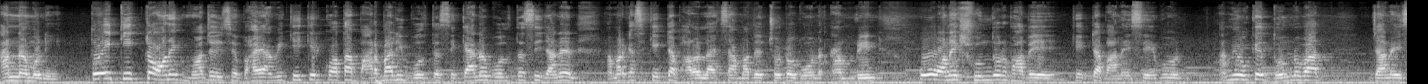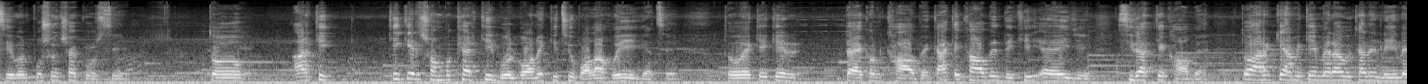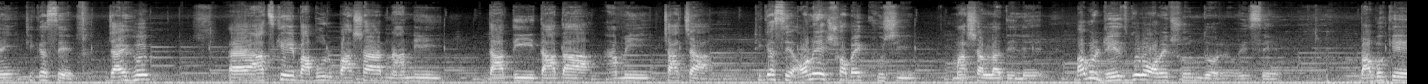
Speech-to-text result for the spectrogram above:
আন্নামণি। তো এই কেকটা অনেক মজা হয়েছে। ভাই, আমি কেকের কথা বারবারই বলতেছি। কেন বলতেছি জানেন? আমার কাছে কেকটা ভালো লাগছে। আমাদের ছোট বোন আমরিন, ও অনেক সুন্দরভাবে কেকটা বানাইছে এবং আমি ওকে ধন্যবাদ জানাইছি এবং প্রশংসা করছি। তো আর কি, কেকের সম্পর্কে আর কি বলব? অনেক কিছু বলা হয়েই গেছে। তো এই কেকেরটা এখন খাওয়াবে। কাকে খাওয়াবে? দেখি, এই যে সিরাতকে খাওয়াবে। তো আর কি, আমি ক্যামেরা ওইখানে নেই নাই, ঠিক আছে? যাই হোক আজকে বাবুর বাসা, নানি, দাদি, দাদা, আমি, চাচা, ঠিক আছে? অনেক সবাই খুশি মাসাল্লাহ দিলে। বাবুর ড্রেসগুলো অনেক সুন্দর হয়েছে। বাবুকে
